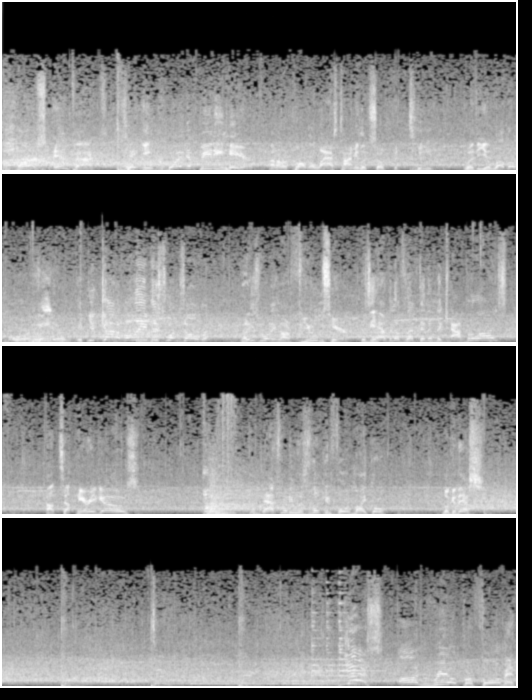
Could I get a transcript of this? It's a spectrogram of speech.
harsh impact. Taking quite a beating here. I don't recall the last time he looked so fatigued. Whether you love him or hate him, You gotta believe this one's over. but he's running on fumes here. Does he have enough left in him to capitalize? I'll tell. Here he goes. That's what he was looking for, Michael. Look at this. Yes! Unreal performance.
